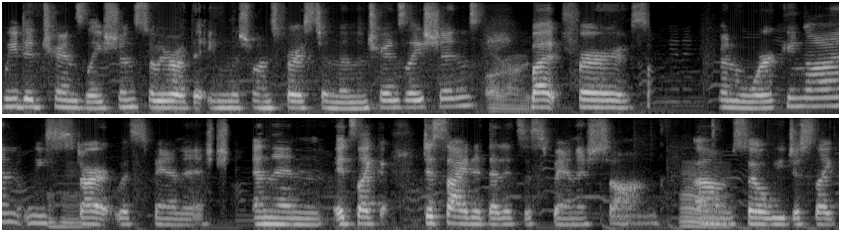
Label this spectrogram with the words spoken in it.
we did translations. So we wrote the English ones first, and then the translations. Right. But for been working on, we Mhm. start with Spanish, and then it's like decided that it's a Spanish song. Mm. Um, so we just like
